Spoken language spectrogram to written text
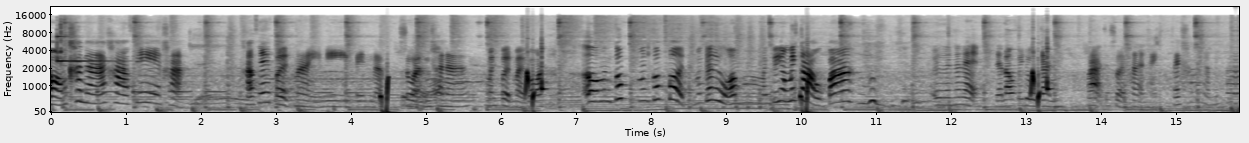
หอมคณะคาเฟ่ค่ะ คาเฟ่เปิดใหม่มีเป็นแบบสวนคณะมันเปิดใหม่ปะวะเออมันก็มันก็เปิดมันก็ถือว่ามันก็ยังไม่เก่าป่ะเออนั่นแหละ เดี๋ยวเราไปดูกันว่าจะสวยขนาดไหนไปค่ะบ๊ายบา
